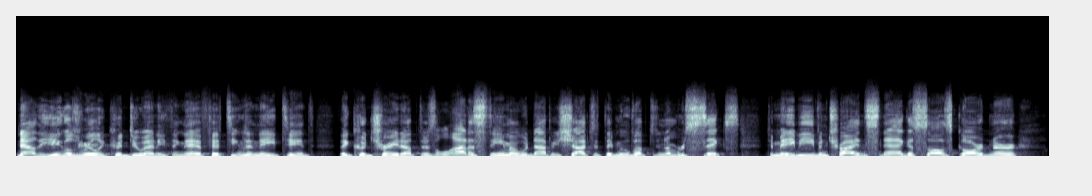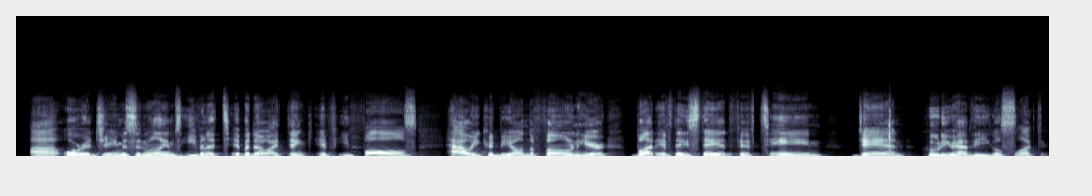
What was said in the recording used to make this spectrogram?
Now the Eagles really could do anything. They have 15th and 18th. They could trade up. There's a lot of steam. I would not be shocked if they move up to number six to maybe even try and snag a Sauce Gardner uh, or a Jameson Williams, even a Thibodeaux. I think if he falls, Howie could be on the phone here. But if they stay at 15, Dan, who do you have the Eagles selecting?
